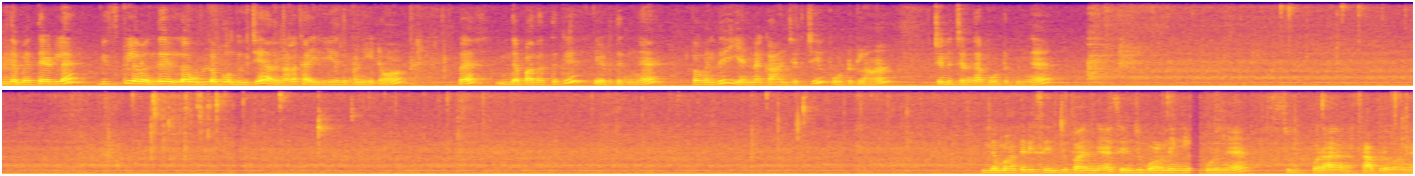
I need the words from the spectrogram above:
இந்த மெத்தடில் விஸ்கில் வந்து எல்லாம் உள்ளே பூந்துக்குச்சு அதனால் கையிலேயே இது பண்ணிட்டோம். இப்போ இந்த பதத்துக்கு எடுத்துக்கோங்க. இப்போ வந்து எண்ணெய் காஞ்சிருச்சு போட்டுக்கலாம். சின்ன சின்னதாக போட்டுக்கோங்க. இந்த மாதிரி செஞ்சு பாருங்கள் செஞ்சு குழந்தைங்களுக்கு கொடுங்க. சூப்பராக சாப்பிடுவாங்க.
